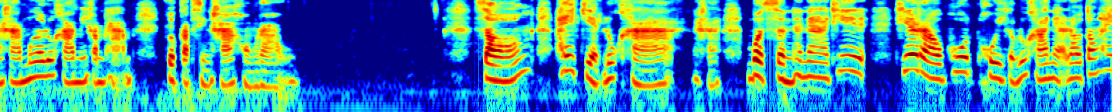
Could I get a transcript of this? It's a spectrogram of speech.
นะคะ เมื่อลูกค้ามีคำถามเกี่ยวกับสินค้าของเรา 2. ให้เกียรติลูกค้านะคะ บทสนทนาที่ที่เราพูดคุยกับลูกค้าเนี่ยเราต้องให้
